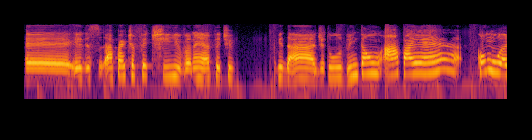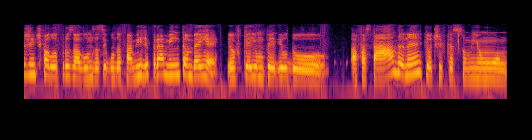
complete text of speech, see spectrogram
É, eles, a parte afetiva, né? A afetividade, tudo. Então, a PAI é como a gente falou para os alunos da segunda família, para mim também é. Eu fiquei um período afastada, né? Que eu tive que assumir um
